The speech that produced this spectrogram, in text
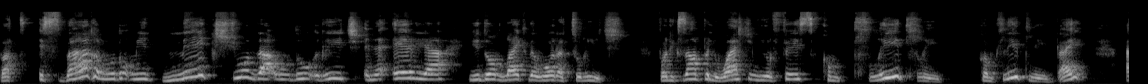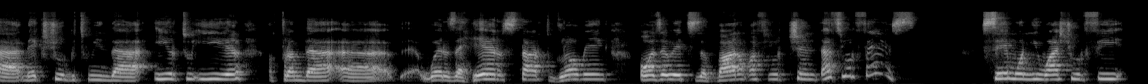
but إسباغ الوضوء mean make sure that wudu reach in an area you don't like the water to reach for example washing your face completely completely right uh, make sure between the ear to ear, from the uh, where the hair start growing, all the way to the bottom of your chin. That's your face. Same when you wash your feet,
